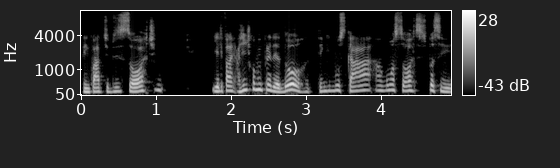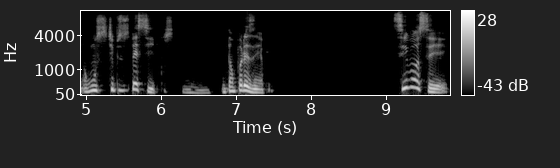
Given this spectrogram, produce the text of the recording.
Tem quatro tipos de sorte. E ele fala que a gente, como empreendedor, tem que buscar algumas sortes, tipo assim, alguns tipos específicos. Uhum. Então, por exemplo, se você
